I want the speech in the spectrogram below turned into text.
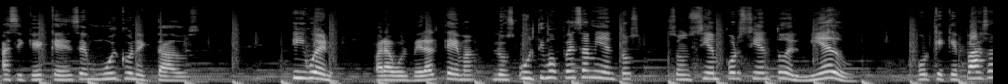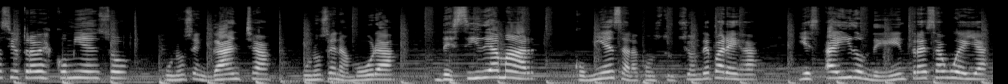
así que quédense muy conectados. Y bueno, para volver al tema, los últimos pensamientos son 100% del miedo, porque ¿qué pasa si otra vez comienzo? Uno se engancha, uno se enamora, decide amar, comienza la construcción de pareja y es ahí donde entra esa huella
